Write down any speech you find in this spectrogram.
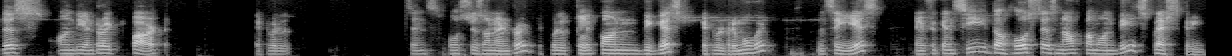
this on the Android part, it will, since host is on Android, it will click on the guest, it will remove it, will say yes. And if you can see the host has now come on the splash screen.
